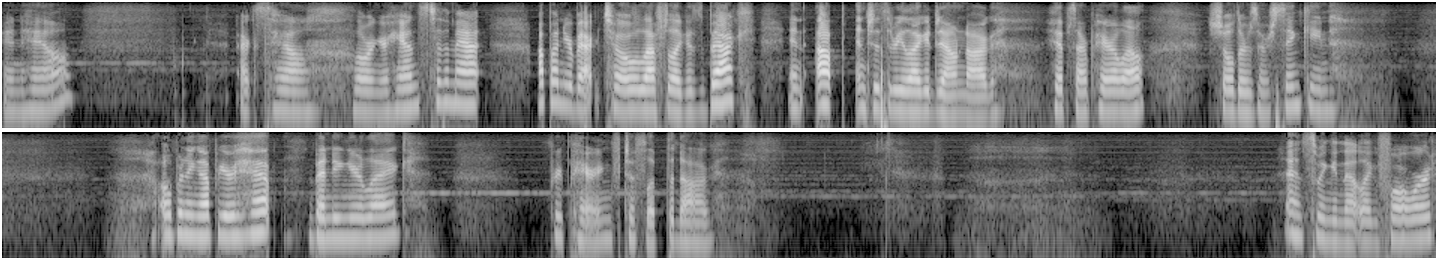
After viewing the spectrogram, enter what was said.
Inhale. Exhale, lowering your hands to the mat, up on your back toe, left leg is back, and up into three-legged down dog. Hips are parallel, shoulders are sinking. Opening up your hip, bending your leg, preparing to flip the dog. And swinging that leg forward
